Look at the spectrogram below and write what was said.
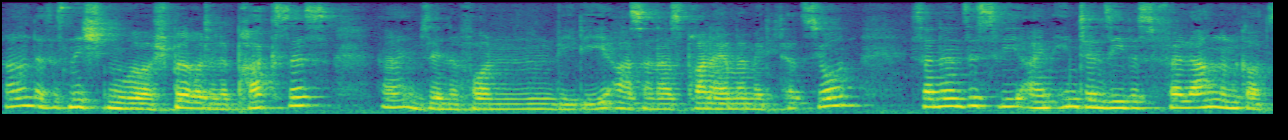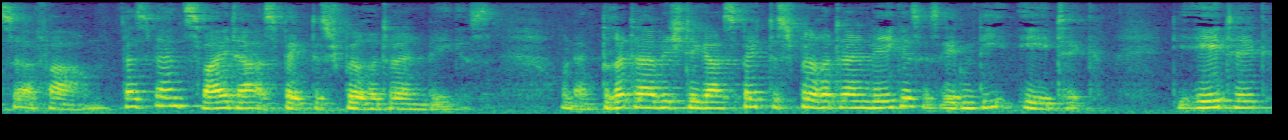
Das ist nicht nur spirituelle Praxis im Sinne von wie die Asanas, Pranayama, Meditation, sondern es ist wie ein intensives Verlangen, Gott zu erfahren. Das wäre ein zweiter Aspekt des spirituellen Weges. Und ein dritter wichtiger Aspekt des spirituellen Weges ist eben die Ethik. Die Ethik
